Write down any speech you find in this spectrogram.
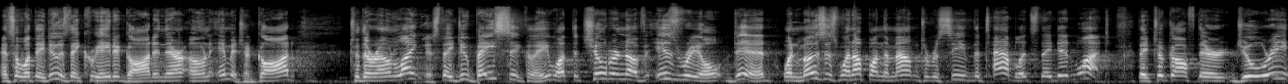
And so what they do is they create a God in their own image, a God to their own likeness. They do basically what the children of Israel did when Moses went up on the mountain to receive the tablets. They did what? They took off their jewelry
